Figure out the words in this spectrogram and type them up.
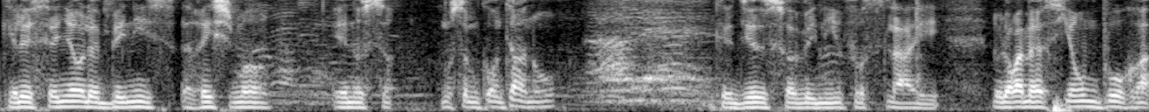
Que le Seigneur le bénisse richement. Et nous, so- nous sommes contents, non? Que Dieu soit béni pour cela. Et nous le remercions pour euh,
